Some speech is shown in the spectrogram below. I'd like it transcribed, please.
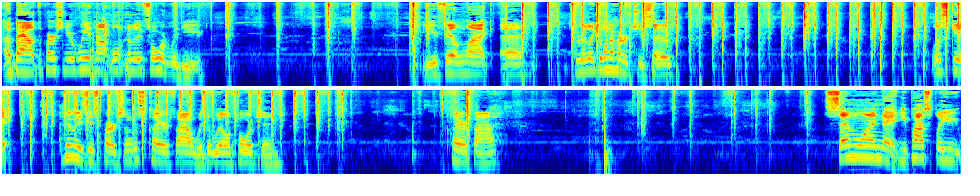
about the person you're with not wanting to move forward with you. You're feeling like uh, it's really going to hurt you. So, let's get, who is this person? Let's clarify with the Wheel of Fortune. Clarify. Someone that you possibly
